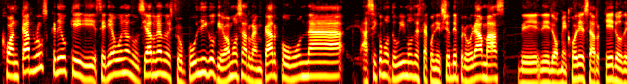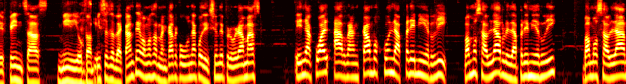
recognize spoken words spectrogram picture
Juan Carlos, creo que sería bueno anunciarle a nuestro público que vamos a arrancar con una, así como tuvimos nuestra colección de programas de, de los mejores arqueros, defensas, mediocampistas, atacantes, vamos a arrancar con una colección de programas en la cual arrancamos con la Premier League. Vamos a hablar de la Premier League, vamos a hablar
